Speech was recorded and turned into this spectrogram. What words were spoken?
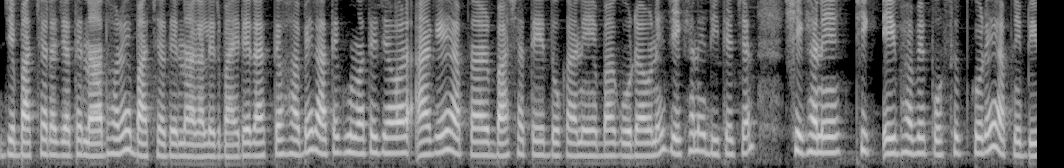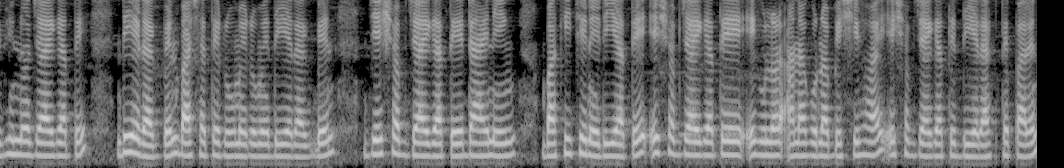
যে বাচ্চারা যাতে না ধরে, বাচ্চাদের নাগালের বাইরে রাখতে হবে। রাতে ঘুমাতে যাওয়ার আগে আপনার বাসাতে, দোকানে বা গোডাউনে যেখানে দিতে চান, সেখানে ঠিক এইভাবে প্রস্তুত করে আপনি বিভিন্ন জায়গাতে দিয়ে রাখবেন। বাসাতে রুমে রুমে দিয়ে রাখবেন। যেসব জায়গাতে ডাইনিং বা কিচেন এরিয়াতে, এসব জায়গাতে এগুলোর আনাগোনা বেশি হয়, এসব জায়গাতে দিয়ে রাখতে পারেন।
